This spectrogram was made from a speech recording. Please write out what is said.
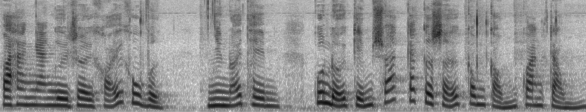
và hàng ngàn người rời khỏi khu vực, nhưng nói thêm quân đội kiểm soát các cơ sở công cộng quan trọng.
